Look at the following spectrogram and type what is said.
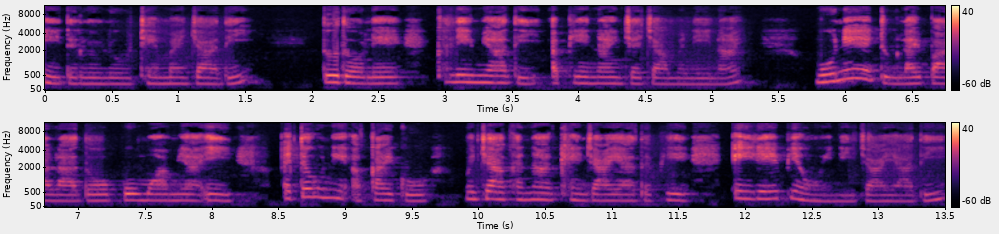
နေသလိုလို ထင်မှတ်ကြသည်။သို့သော်လည်း ကလေးများသည် အပြင်၌ကြကြမနေနိုင် မိုးနှင့်အတူလိုက်ပါလာသော ပိုးမွှားများ၏အတုတ်နှင့်အကိုက်ကို မကြာခဏခံကြရသဖြင့် အိမ်ထဲပြန်ဝင်နေကြရသည်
